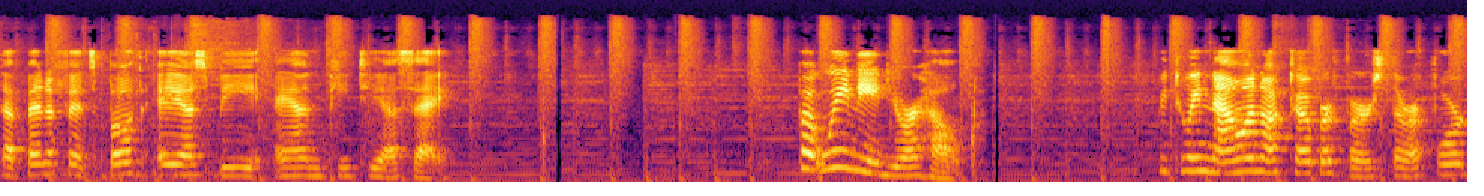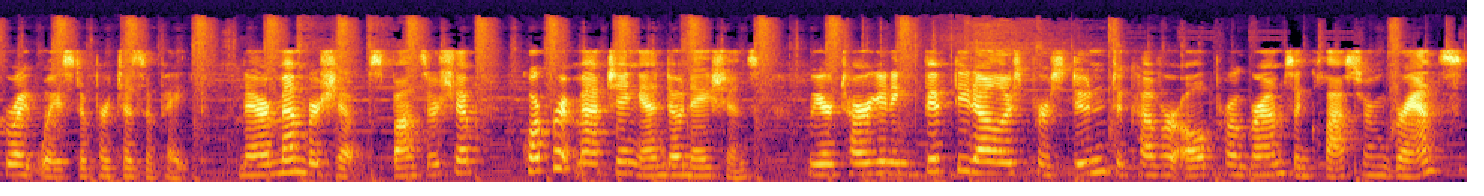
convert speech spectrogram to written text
that benefits both ASB and PTSA. But we need your help. Between now and October 1st, there are four great ways to participate. There are membership, sponsorship, corporate matching, and donations. We are targeting $50 per student to cover all programs and classroom grants.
